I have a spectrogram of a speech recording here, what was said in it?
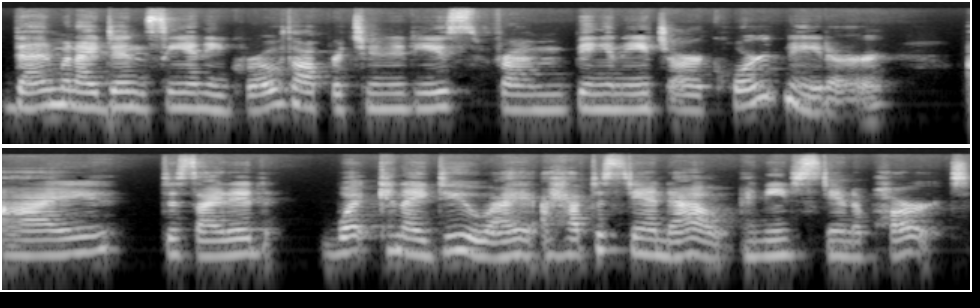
Then, when I didn't see any growth opportunities from being an HR coordinator, I decided what can I do? I, I have to stand out. I need to stand apart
